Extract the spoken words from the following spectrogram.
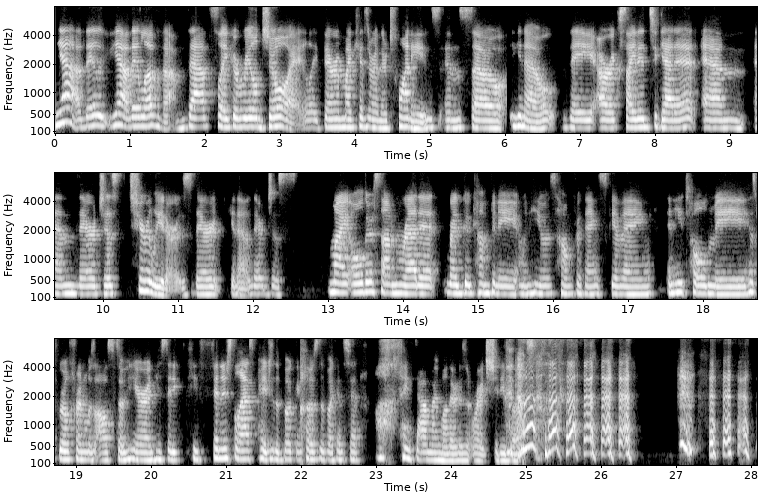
Yeah, they yeah, they love them. That's like a real joy. Like they're my kids are in their 20s and so, you know, they are excited to get it and and they're just cheerleaders. They're, you know, they're just my older son read it, read Good Company when he was home for Thanksgiving. And he told me his girlfriend was also here. And he said he, he, finished the last page of the book and closed the book and said, Oh, thank God my mother doesn't write shitty books.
